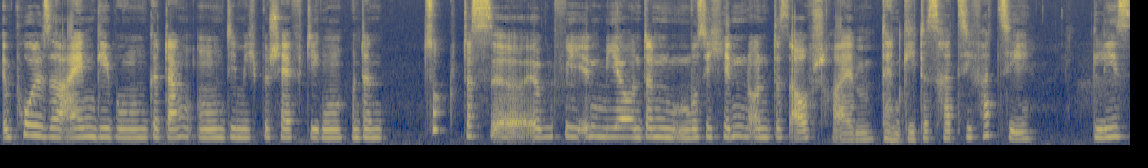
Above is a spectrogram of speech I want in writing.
Impulse, Eingebungen, Gedanken, die mich beschäftigen. Und dann zuckt das äh, irgendwie in mir und dann muss ich hin und das aufschreiben. Dann geht es ratzifatzi lese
